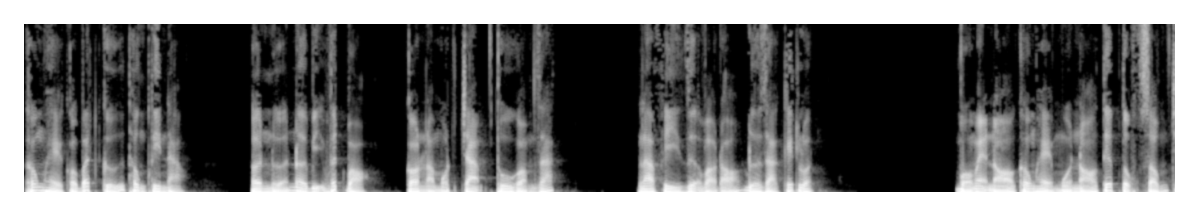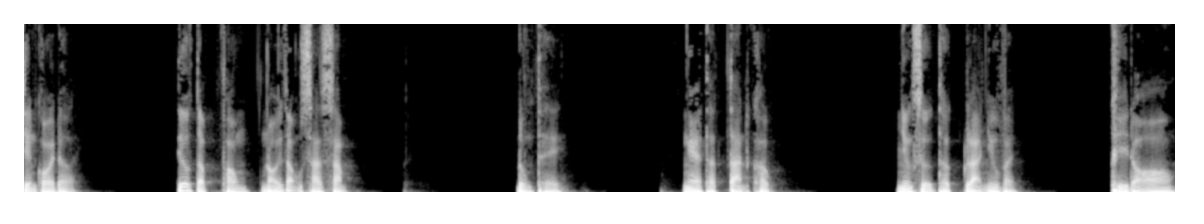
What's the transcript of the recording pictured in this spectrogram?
không hề có bất cứ thông tin nào. Hơn nữa nơi bị vứt bỏ còn là một trạm thu gom rác. La Phi dựa vào đó đưa ra kết luận. Bố mẹ nó không hề muốn nó tiếp tục sống trên cõi đời. Tiêu Tập Phong nói giọng xa xăm. Đúng thế. Nghe thật tàn khốc. Nhưng sự thật là như vậy. Khi đó,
